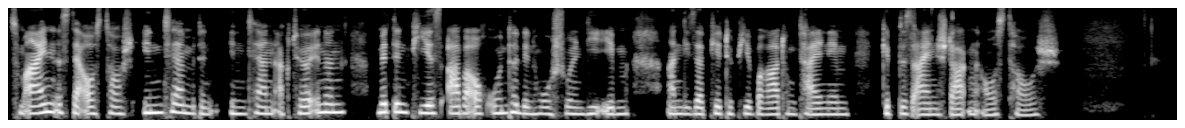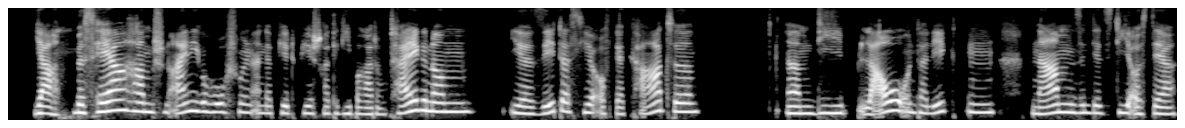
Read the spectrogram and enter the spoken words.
zum einen ist der Austausch intern mit den internen AkteurInnen, mit den Peers, aber auch unter den Hochschulen, die eben an dieser Peer-to-Peer-Beratung teilnehmen, gibt es einen starken Austausch. Ja, bisher haben schon einige Hochschulen an der Peer-to-Peer-Strategieberatung teilgenommen. Ihr seht das hier auf der Karte. Ähm, die blau unterlegten Namen sind jetzt die aus der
